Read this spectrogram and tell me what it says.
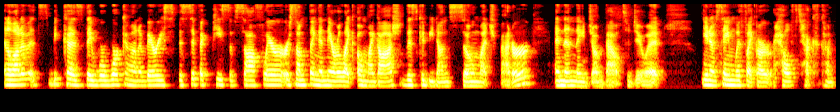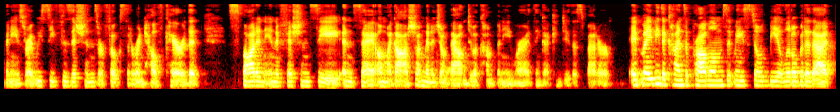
And a lot of it's because they were working on a very specific piece of software or something. And they were like, oh my gosh, this could be done so much better. And then they jump out to do it. You know, same with like our health tech companies, right? We see physicians or folks that are in healthcare that spot an inefficiency and say, oh my gosh, I'm going to jump out and do a company where I think I can do this better. It may be the kinds of problems, it may still be a little bit of that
